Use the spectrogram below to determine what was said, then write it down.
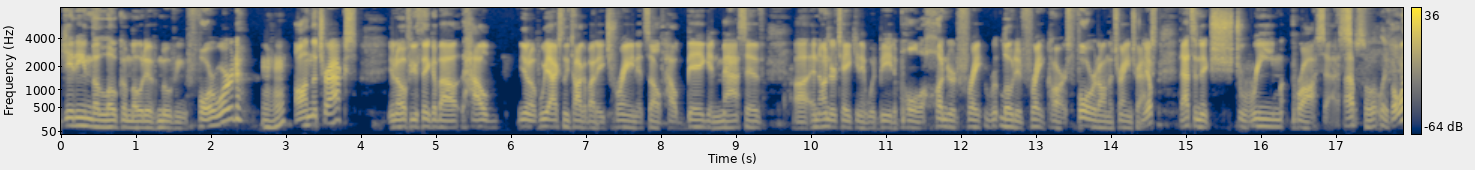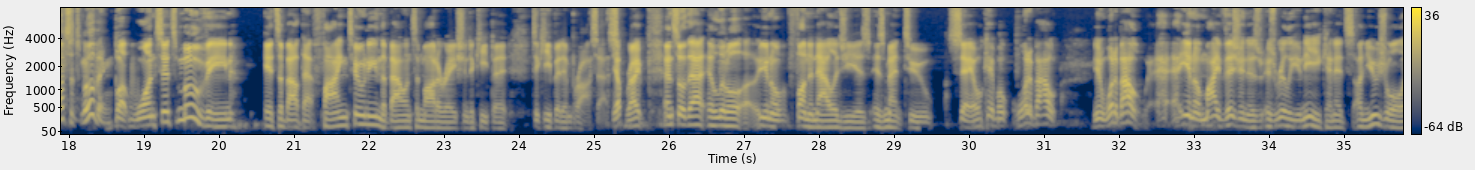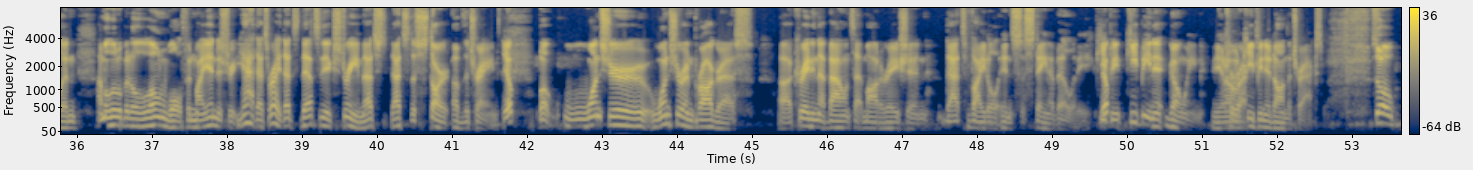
getting the locomotive moving forward Mm-hmm. on the tracks. You know, if you think about how, you know, if we actually talk about a train itself, how big and massive uh, an undertaking it would be to pull a hundred freight loaded freight cars forward on the train tracks. Yep. That's an extreme process. Absolutely. But once it's moving, But once it's moving, it's about that fine tuning, the balance and moderation to keep it to keep it in process. Yep. Right. And so that a little uh, you know fun analogy is is meant to say, okay, but what about you know what about eh, you know my vision is is really unique and it's unusual and I'm a little bit of a lone wolf in my industry. Yeah, that's right. That's that's the extreme. That's that's the start of the train. Yep. But once you're once you're in progress, uh, creating that balance, that moderation, that's vital in sustainability. Yep. Keeping keeping it going, you know, Correct. keeping it on the tracks. So,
